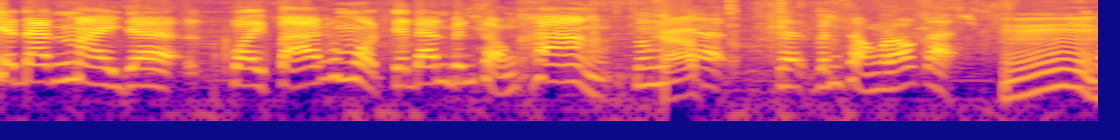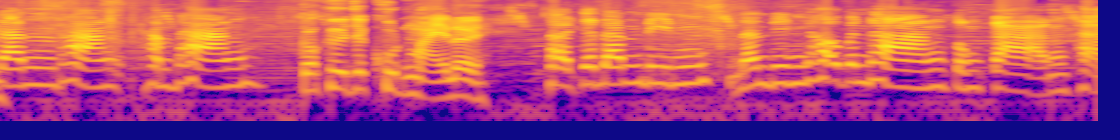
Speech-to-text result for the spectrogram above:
จะดันใหม่จะปล่อยปลาทั้งหมดจะดันเป็นสองข้าง ตรงนี้ครับ จะจะเป็นสองล็อกอะอืมดันทางทำทางก็คือจะขุดใหม่เลย ค่ะจะดันดิน ดันดินเข้าเป็นทางตรงกลางผ่า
